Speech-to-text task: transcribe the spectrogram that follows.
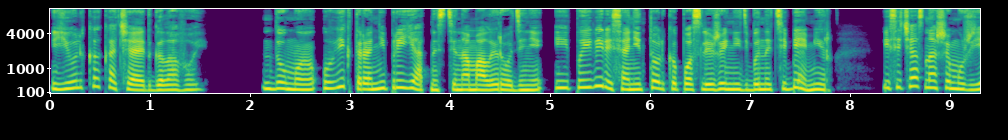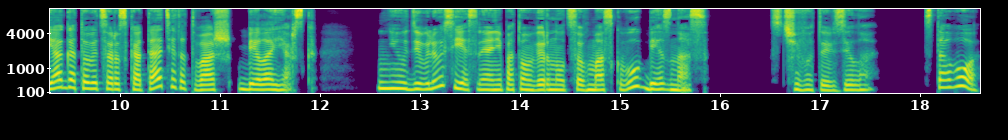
Юлька качает головой. Думаю, у Виктора неприятности на малой родине, и появились они только после женитьбы на тебе, мир. И сейчас наши мужья готовятся раскатать этот ваш Белоярск. Не удивлюсь, если они потом вернутся в Москву без нас. С чего ты взяла? С того.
